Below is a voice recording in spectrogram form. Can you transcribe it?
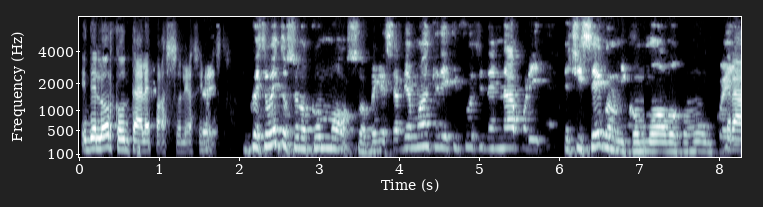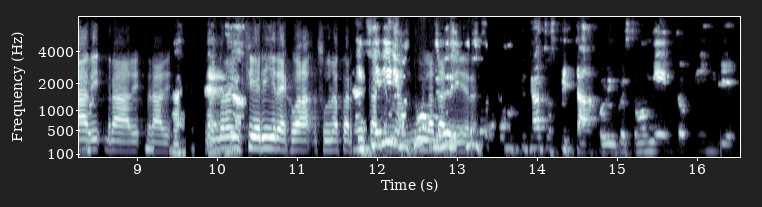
e dell'or con telepass lì a sinistra. In questo momento sono commosso perché se abbiamo anche dei tifosi del Napoli che ci seguono mi commuovo comunque. Bravi, bravi, bravi. Ah, Vengono eh, a infierire qua su una partita infierire, che nulla da dire. Siamo più che altro spettacolo in questo momento, quindi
